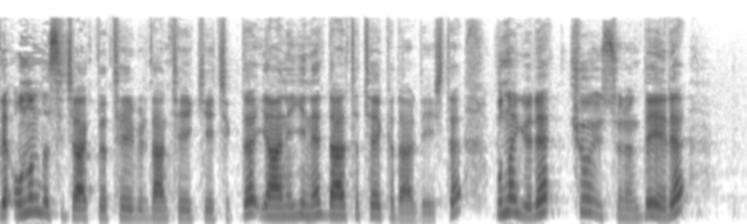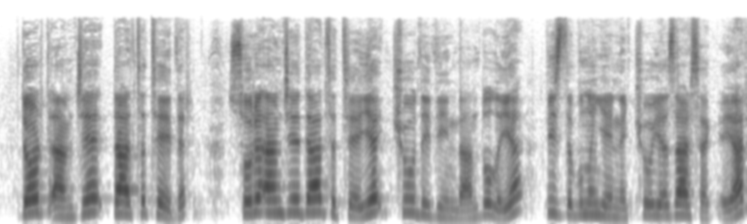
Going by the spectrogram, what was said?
ve onun da sıcaklığı T1'den T2'ye çıktı. Yani yine delta T kadar değişti. Buna göre Q üssünün değeri 4 mc delta T'dir. Soru mc delta T'ye Q dediğinden dolayı biz de bunun yerine Q yazarsak eğer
